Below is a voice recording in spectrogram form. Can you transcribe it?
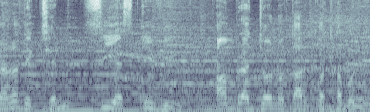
আপনারা দেখছেন সিএস টিভি আমরা জনতার কথা বলি।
